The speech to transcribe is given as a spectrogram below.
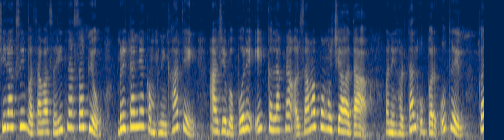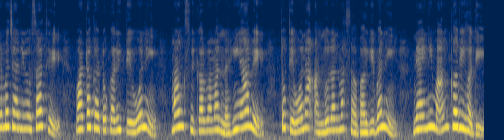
ચિરાગસિંહ વસાવા સહિતના સભ્યો બ્રિટાનિયા કંપની ખાતે આજે બપોરે એક કલાકના અરસામાં પહોંચ્યા હતા અને હડતાલ ઉપર ઉતરેલ કર્મચારીઓ સાથે વાટાઘાટો કરી તેઓની માંગ સ્વીકારવામાં નહીં આવે તો તેઓના આંદોલનમાં સહભાગી બની ન્યાયની માંગ કરી હતી.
